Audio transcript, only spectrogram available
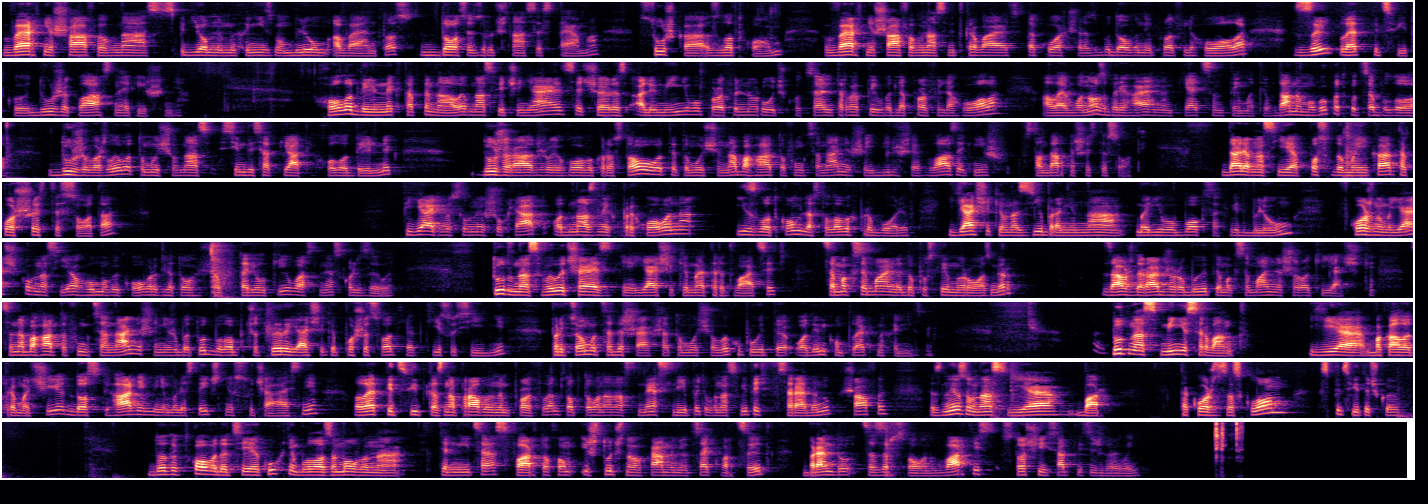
Верхні шафи в нас з підйомним механізмом Bloom Aventos, досить зручна система, сушка з лотком. Верхні шафи в нас відкриваються також через будований профіль Гола з LED-підсвіткою. Дуже класне рішення. Холодильник та пенали в нас відчиняються через алюмінієву профільну ручку. Це альтернатива для профіля Гола, але воно зберігає нам 5 см. В даному випадку це було дуже важливо, тому що в нас 75-й холодильник. Дуже раджу його використовувати, тому що набагато функціональніше і більше влазить, ніж стандартний 600. Далі в нас є посудомийка, також 600. 5 висувних шухляд, одна з них прихована із лотком для столових приборів. Ящики в нас зібрані на Merino боксах від Bloom. В кожному ящику в нас є гумовий коврик для того, щоб тарілки у вас не скользили. Тут в нас величезні ящики 1,20 м. Це максимально допустимий розмір. Завжди раджу робити максимально широкі ящики. Це набагато функціональніше, ніж би тут було б 4 ящики по 600, як ті сусідні. При цьому це дешевше, тому що ви купуєте один комплект механізмів. Тут у нас міні-сервант. Є бокалотримачі, досить гарні, мінімалістичні, сучасні. LED-підсвітка з направленим профілем, тобто вона нас не сліпить, вона світить всередину шафи. Знизу у нас є бар. Також за склом з підсвіточкою. Додатково до цієї кухні була замовлена стільниця з фартухом і штучного каменю це кварцит бренду Cezarstone. Вартість 160 тисяч гривень.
